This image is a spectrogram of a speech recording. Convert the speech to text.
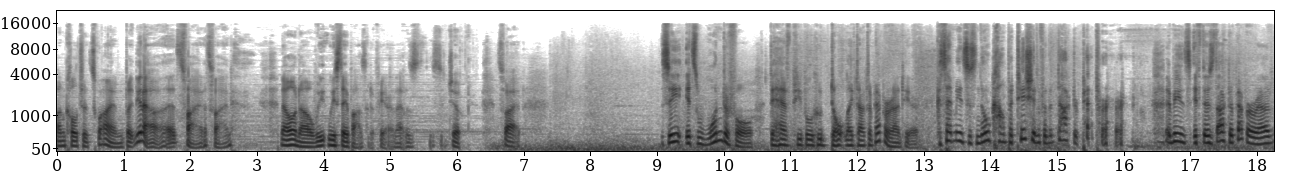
uncultured swine. But, you know, it's fine, it's fine. no, no, we, we stay positive here. That was, was a joke. It's fine. See, it's wonderful to have people who don't like Dr. Pepper around here, because that means there's no competition for the Dr. Pepper. it means if there's Dr. Pepper around,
